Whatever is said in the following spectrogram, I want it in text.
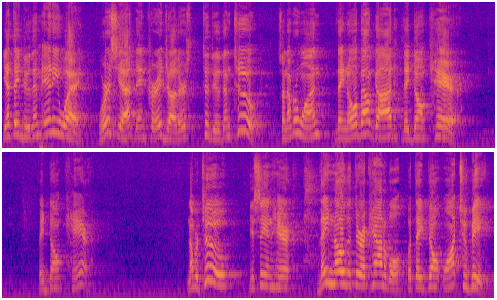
yet they do them anyway. Worse yet, they encourage others to do them too. So, number one, they know about God, they don't care. They don't care. Number two, you see in here, they know that they're accountable, but they don't want to be.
